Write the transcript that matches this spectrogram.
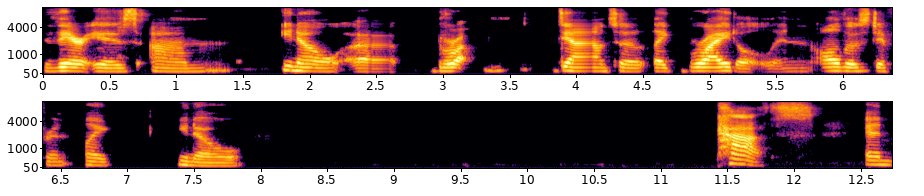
there is, um, you know, uh, bro- down to like bridal and all those different like you know paths. And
